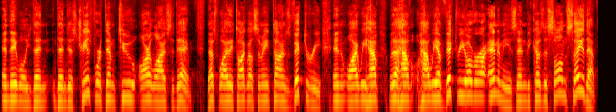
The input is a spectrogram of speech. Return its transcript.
and they will then then just transport them to our lives today That's why they talk about so many times victory and why we have, have how we have victory over our enemies. And because the Psalms say that,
